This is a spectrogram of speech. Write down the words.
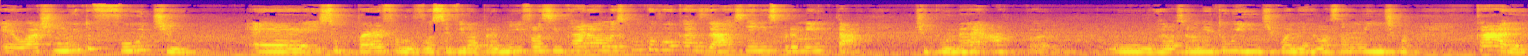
eu acho muito fútil é, e supérfluo você virar pra mim e falar assim: Carol, mas como que eu vou casar sem experimentar? Tipo, né? a- a- o relacionamento íntimo ali, a relação íntima. Cara,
